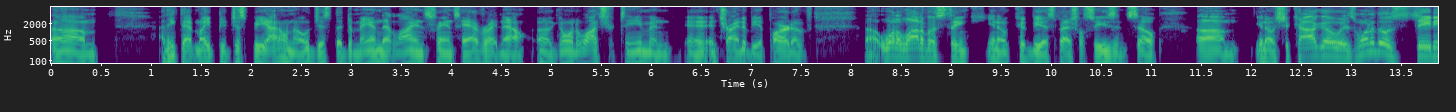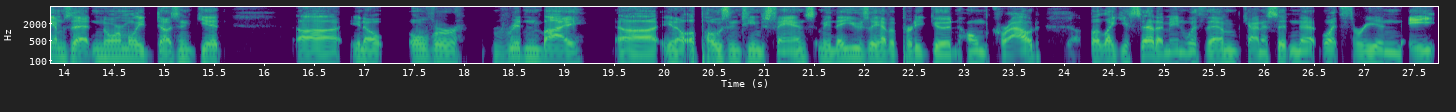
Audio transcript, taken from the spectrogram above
Um, I think that might be just be I don't know just the demand that Lions fans have right now, uh, going to watch their team and, and, and trying to be a part of uh, what a lot of us think you know could be a special season. So um, you know Chicago is one of those stadiums that normally doesn't get uh, you know overridden by uh, you know, opposing teams' fans. I mean, they usually have a pretty good home crowd. Yeah. But like you said, I mean, with them kind of sitting at what three and eight,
